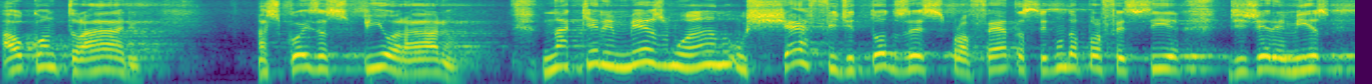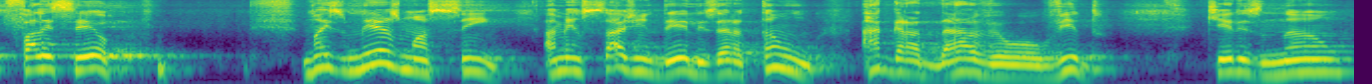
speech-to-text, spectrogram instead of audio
Ao contrário, as coisas pioraram. Naquele mesmo ano, o chefe de todos esses profetas, segundo a profecia de Jeremias, faleceu. Mas mesmo assim, a mensagem deles era tão agradável ao ouvido que eles não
